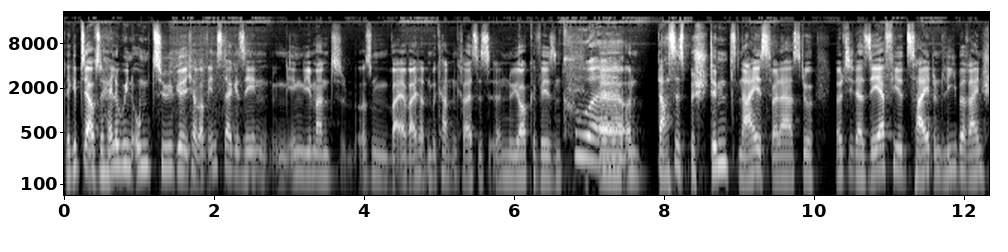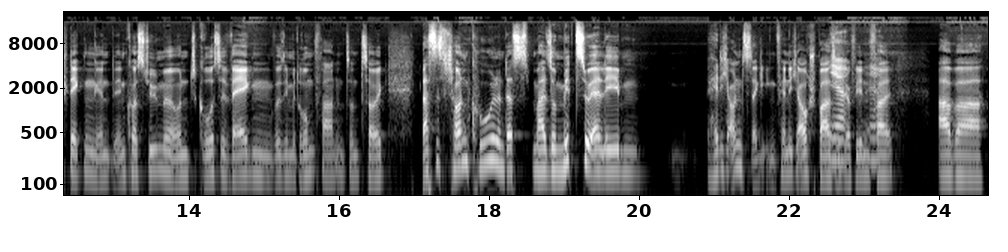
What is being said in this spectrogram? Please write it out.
Da gibt es ja auch so Halloween-Umzüge. Ich habe auf Insta gesehen, irgendjemand aus dem erweiterten Bekanntenkreis ist in New York gewesen. Cool. Äh, und das ist bestimmt nice, weil da hast du Leute, die da sehr viel Zeit und Liebe reinstecken in, in Kostüme und große Wägen, wo sie mit rumfahren und so ein Zeug. Das ist schon cool und das mal so mitzuerleben, hätte ich auch nichts dagegen. Fände ich auch spaßig Ja, auf jeden ja. Fall. Aber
